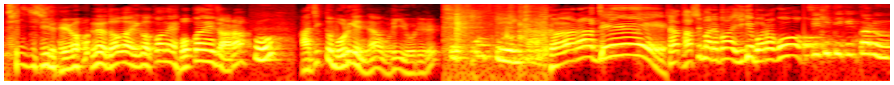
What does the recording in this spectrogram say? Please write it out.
뒤지래요? 근데 너가 이거 꺼내 뭐 꺼내는 줄 알아? 어? 아직도 모르겠냐 우리 요리를? 치킨튀김 그라지! 자 다시 말해봐. 이게 뭐라고? 치킨튀김 가루.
